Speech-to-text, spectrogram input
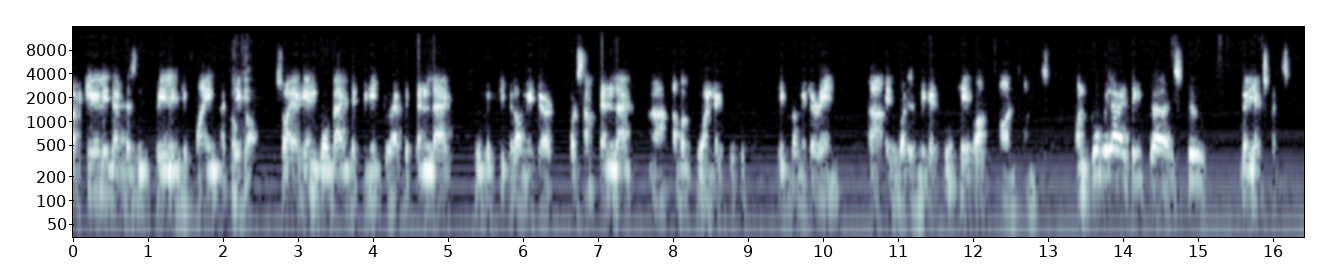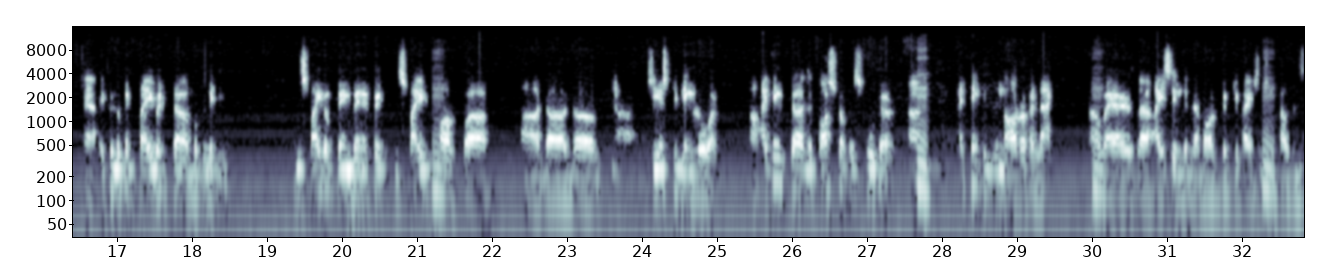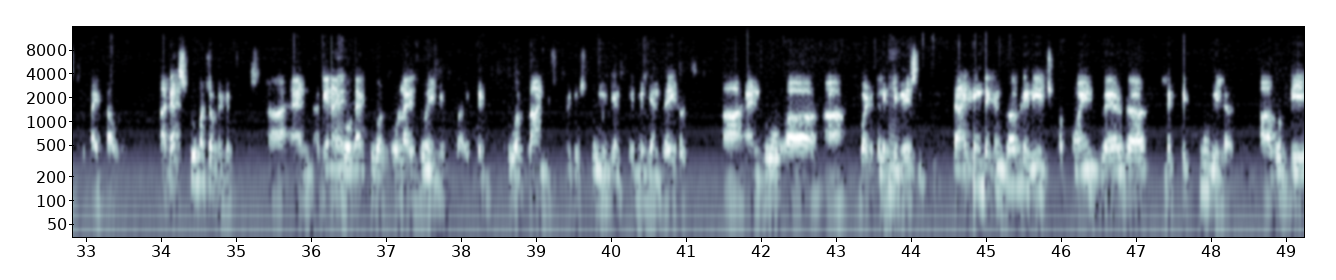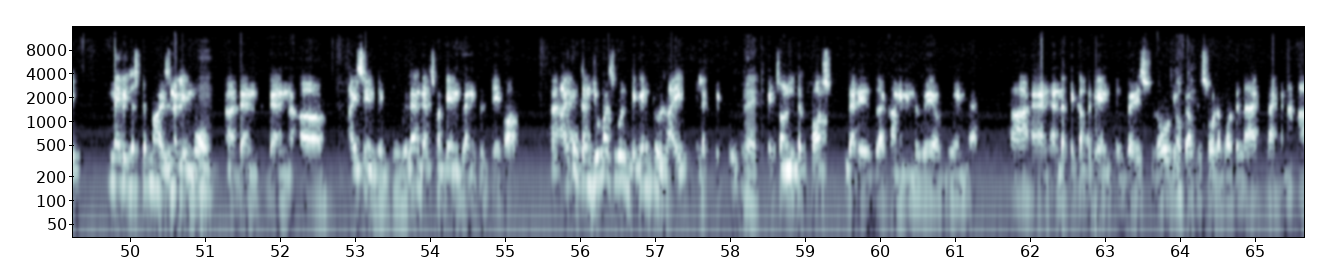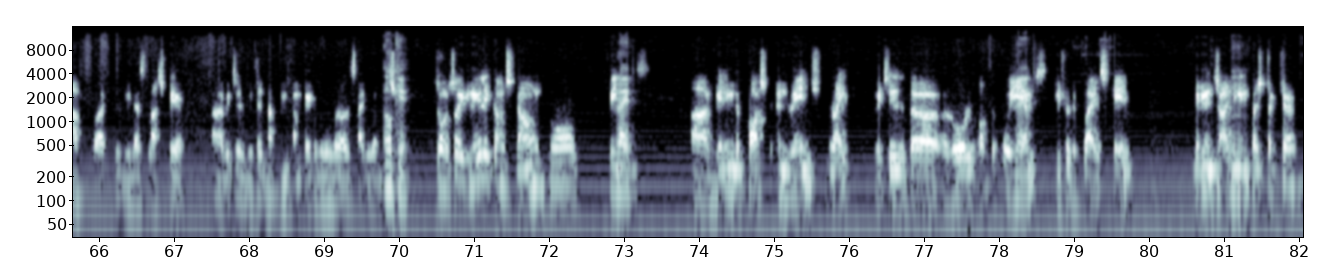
but clearly, that doesn't really define a takeoff. Okay. So I again go back that we need to have the 10 lakh 250 kilometer or sub 10 lakh uh, above 200 to 250 kilometer range uh, is what is needed to take off on, on this. On two wheeler, I think uh, it's still very expensive. Uh, if you look at private uh, mobility, in spite of FAME benefit, in spite mm. of uh, the, the GST being lower, I think the cost of a scooter, mm. I think is in the order of a lakh mm. where the IC engine is about 55, 60,000, mm. 65,000. Uh, that's too much of a difference. Uh, and again, right. I go back to what Ola is doing. If can do a plant which produces 2 million, 3 million vehicles uh, and do vertical mm. integration, then I think they can probably reach a point where the electric two-wheeler would be maybe just marginally more mm. than than IC engine two-wheeler, and that's again when it will take off. Uh, I think consumers will begin to like electric Right. It's only the cost that is uh, coming in the way of doing that. Uh, and, and the pickup again is very slow. We okay. probably sold about a lakh, lakh and a half uh, two wheelers last year, uh, which is which is nothing compared to the overall size of the industry. Okay. So so it really comes down to three right. things: uh, getting the cost and range right, which is the role of the OEMs, right. which will require scale. Getting the charging mm-hmm. infrastructure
